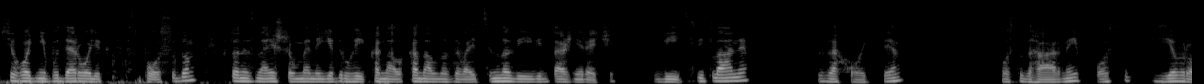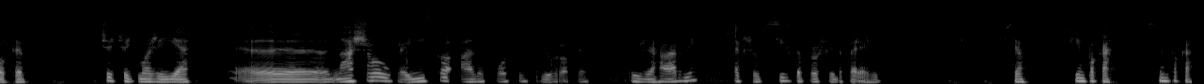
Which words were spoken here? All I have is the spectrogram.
Сьогодні буде ролик з посудом. Хто не знає, що в мене є другий канал. Канал називається Нові вінтажні речі від Світлани. Заходьте. Посуд гарний, посуд з Європи. Чуть-чуть, може, є е, нашого українського, але посуд з Європи. Дуже гарний. Так що всіх запрошую до перегляду. Все, всім пока. Всім пока.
